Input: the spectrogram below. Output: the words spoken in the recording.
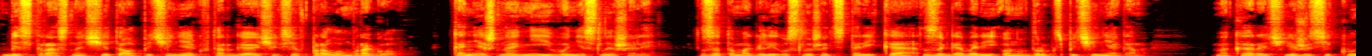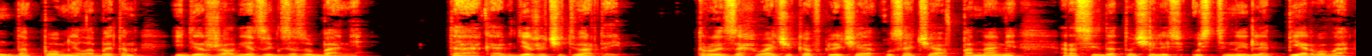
бесстрастно считал печенек, вторгающихся в пролом врагов. Конечно, они его не слышали, Зато могли услышать старика, заговори он вдруг с печенегом. Макарыч ежесекундно помнил об этом и держал язык за зубами. Так, а где же четвертый? Трое захватчиков, включая усача в Панаме, рассредоточились у стены для первого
